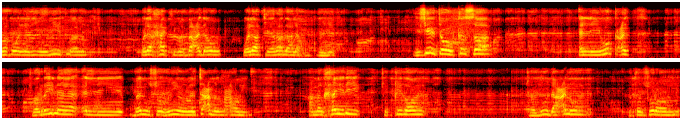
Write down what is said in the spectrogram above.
وهو الذي يميت ولا حاكم بعده ولا اعتراض على حكمه. جئته القصة اللي وقعت تورينا اللي بنو صهيون اللي تعمل معهم. عمل خيري تنقذهم تذود عنهم وتنصرهم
